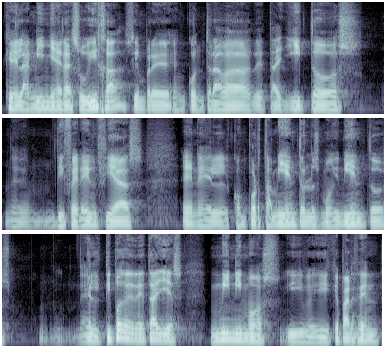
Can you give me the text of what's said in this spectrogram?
que la niña era su hija, siempre encontraba detallitos, diferencias en el comportamiento, en los movimientos, el tipo de detalles mínimos y, que parecen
